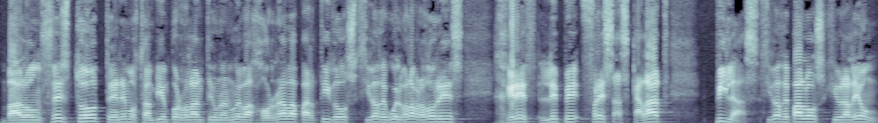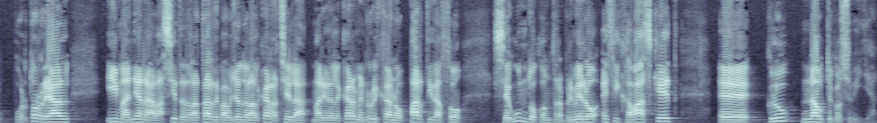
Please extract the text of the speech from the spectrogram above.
Baloncesto, tenemos también por delante una nueva jornada, partidos Ciudad de Huelva Labradores, Jerez, Lepe, Fresas, Calat, Pilas, Ciudad de Palos, Gibraleón, Puerto Real y mañana a las 7 de la tarde, Pabellón de la Alcarrachela, María del Carmen Ruiz Cano, partidazo, segundo contra primero, Ecija Basket, eh, Club Náutico Sevilla.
